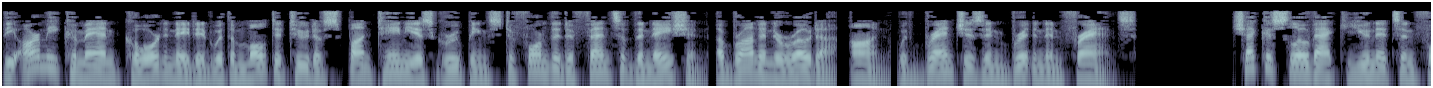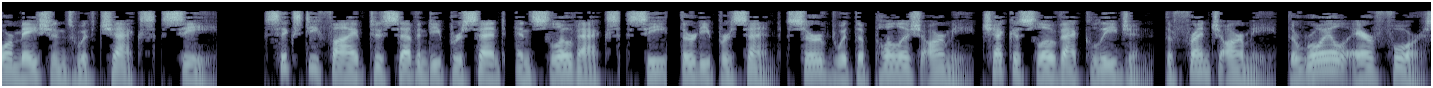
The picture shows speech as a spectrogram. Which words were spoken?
The Army Command coordinated with a multitude of spontaneous groupings to form the Defense of the Nation Naroda, on with branches in Britain and France. Czechoslovak units and formations with Czechs c. 65 to 70% and Slovaks c 30% served with the Polish Army, Czechoslovak Legion, the French Army, the Royal Air Force,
